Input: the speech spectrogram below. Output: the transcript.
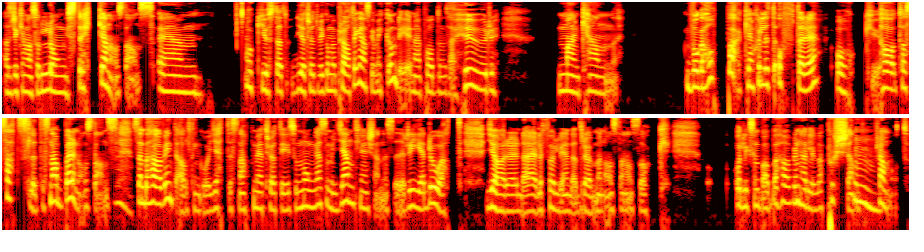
alltså det kan vara så lång sträcka någonstans. Um, och just att jag tror att vi kommer prata ganska mycket om det i den här podden, så här, hur man kan våga hoppa, kanske lite oftare och ta, ta sats lite snabbare någonstans. Mm. Sen behöver inte allting gå jättesnabbt, men jag tror att det är så många som egentligen känner sig redo att göra den där eller följa den där drömmen någonstans och, och liksom bara behöver den här lilla pushen mm. framåt.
